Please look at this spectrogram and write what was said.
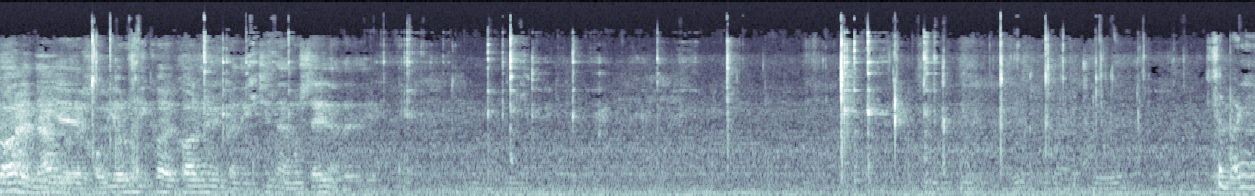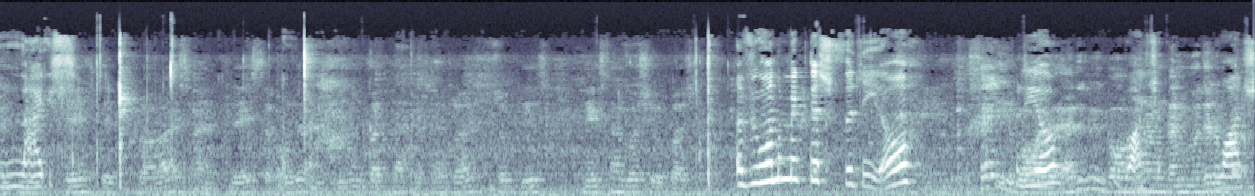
کار دیگه خب یارو بیکار کار نمیکنه چیز نه مشتری نداره دیگه super nice. Take the price and place the order and even got that right. So please next time wash your budget. If you want to make this video, خیلی Video. باحاله. عدد باحاله. watch. من مدل Watch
